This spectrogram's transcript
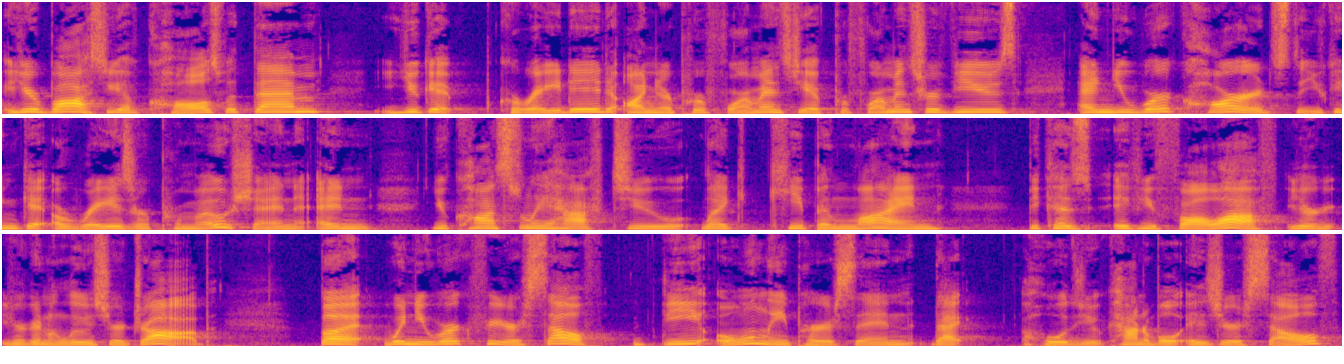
your boss, you have calls with them, you get graded on your performance, you have performance reviews, and you work hard so that you can get a raise or promotion and you constantly have to like keep in line because if you fall off, you're you're to lose your job. But when you work for yourself, the only person that holds you accountable is yourself,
